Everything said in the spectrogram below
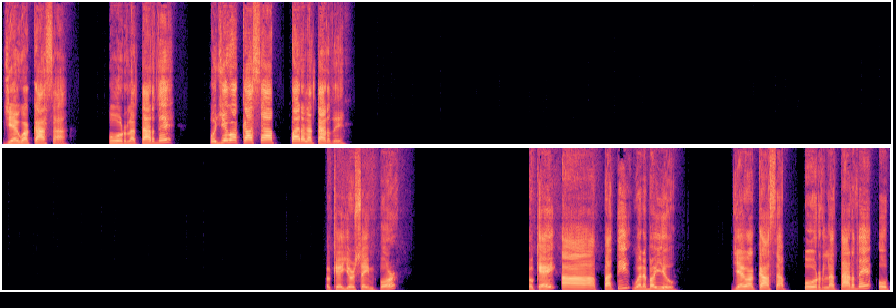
¿Llego a casa por la tarde o llego a casa para la tarde? Okay, you're saying por. Okay, uh, Patty, what about you? ¿Llego a casa por la tarde o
